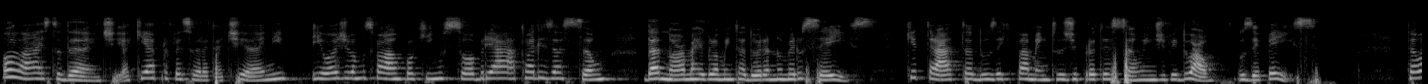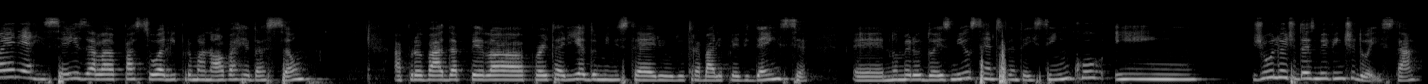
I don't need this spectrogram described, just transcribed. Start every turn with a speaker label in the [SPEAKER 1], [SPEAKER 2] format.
[SPEAKER 1] Olá, estudante! Aqui é a professora Tatiane e hoje vamos falar um pouquinho sobre a atualização da norma regulamentadora número 6, que trata dos equipamentos de proteção individual, os EPIs. Então, a NR6 ela passou ali para uma nova redação aprovada pela portaria do Ministério do Trabalho e Previdência, é, número 2175, em julho de 2022, tá?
